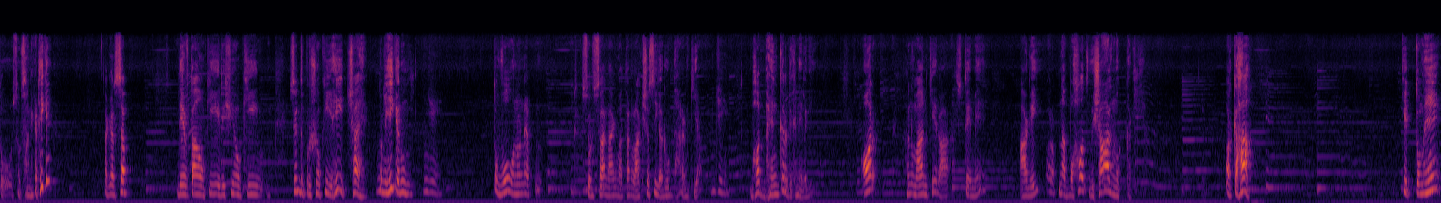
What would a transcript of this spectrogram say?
तो सुरसा ने कहा ठीक है। अगर सब देवताओं की ऋषियों की सिद्ध पुरुषों की यही इच्छा है तो मैं यही करूँगी। जी। तो वो उन्होंने अपनी सुरसा नाग माता राक्षसी का रूप धारण किया। जी। बहुत भयंकर दिखने लगी और हनुमान के रास्ते में आ गई और अपना बहुत विशाल मुख कर लिया। और कहा कि तुम्हें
